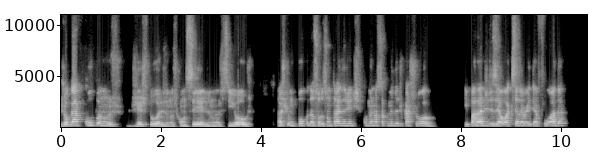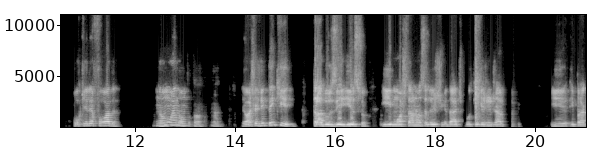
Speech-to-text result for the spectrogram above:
jogar a culpa nos gestores, nos conselhos, nos CEOs, acho que um pouco da solução traz a gente comer nossa comida de cachorro. e parar de dizer o Accelerator é foda porque ele é foda. Não, não é não. É. Eu acho que a gente tem que traduzir isso e mostrar a nossa legitimidade por que a gente já e, e para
